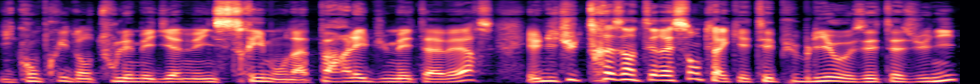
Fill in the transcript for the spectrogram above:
y compris dans tous les médias mainstream. On a parlé du métaverse. Il y a une étude très intéressante là qui a été publiée aux États-Unis.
